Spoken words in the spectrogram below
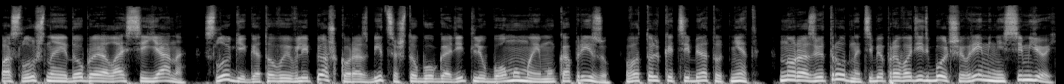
послушная и добрая Ласси Яна, слуги, готовые в лепешку разбиться, чтобы угодить любому моему капризу. Вот только тебя тут нет. Но разве трудно тебе проводить больше времени с семьей?»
